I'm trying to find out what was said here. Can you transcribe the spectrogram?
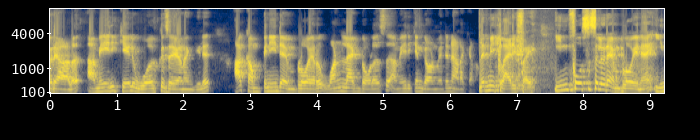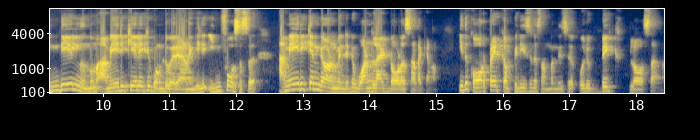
ഒരാൾ അമേരിക്കയിൽ വർക്ക് ചെയ്യണമെങ്കിൽ ആ കമ്പനീന്റെ employer one lakh dollars American ഗവൺമെന്റിന് അടക്കണം ലെറ്റ് മീ ക്ലാരിഫൈ ഇൻഫോസിസിൽ ഒരു എംപ്ലോയിനെ ഇന്ത്യയിൽ നിന്നും അമേരിക്കയിലേക്ക് കൊണ്ടുവരികയാണെങ്കിൽ ഇൻഫോസിസ് അമേരിക്കൻ ഗവൺമെന്റിന് വൺ ലാക്ക് ഡോളേഴ്സ് അടയ്ക്കണം. ഇത് കോർപ്പറേറ്റ് കമ്പനീസിനെ സംബന്ധിച്ച് ഒരു ബിഗ് ലോസ് ആണ്.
